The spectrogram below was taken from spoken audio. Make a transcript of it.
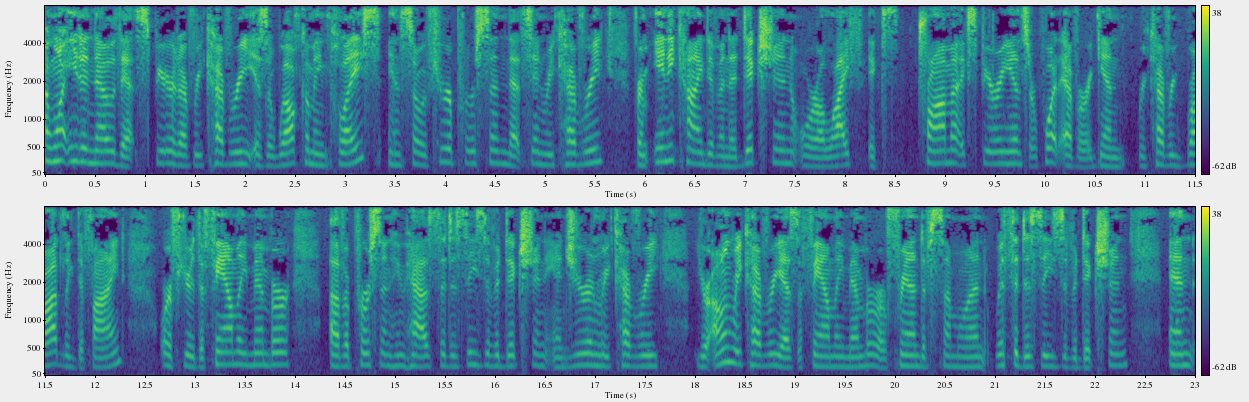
I want you to know that Spirit of Recovery is a welcoming place. And so if you're a person that's in recovery from any kind of an addiction or a life ex- trauma experience or whatever, again, recovery broadly defined, or if you're the family member of a person who has the disease of addiction and you're in recovery, your own recovery as a family member or friend of someone with the disease of addiction, and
